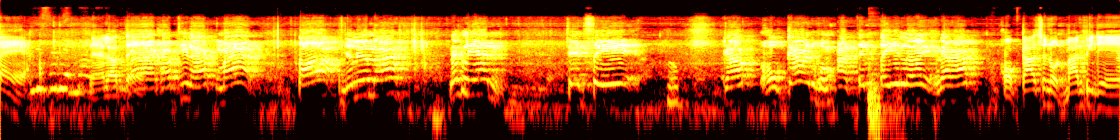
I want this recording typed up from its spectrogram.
แต่นะแล้วแต่มาครับที่รักมาต่ออย่าลืมนะ นักเรียน 74 ครับหกเก้าผมอัดเต็มตีเลยนะครับหกเก้าโฉนดบ้านพี่เดย์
